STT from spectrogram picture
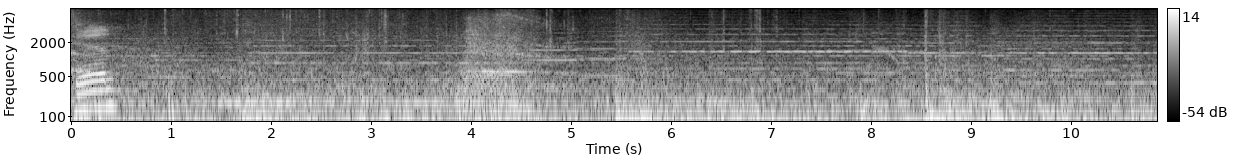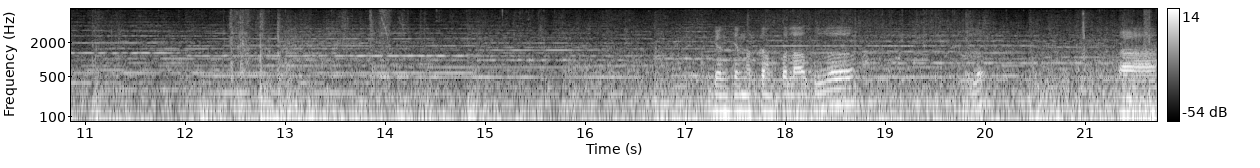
Kill. Ganti markang pala dulu dulu ah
